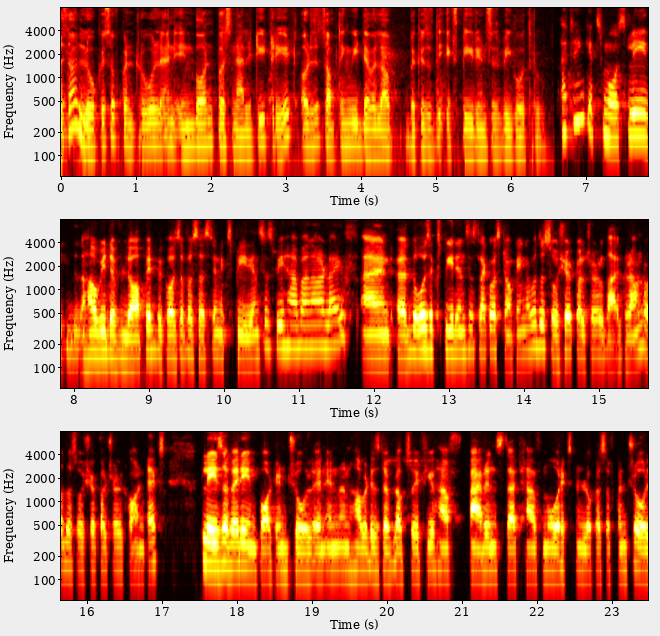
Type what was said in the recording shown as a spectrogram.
is our locus of control an inborn personality trait or is it something we develop because of the experiences we go through i think it's mostly how we develop it because of a certain experiences we have in our life and uh, those experiences like i was talking about the socio-cultural background or the socio-cultural context plays a very important role in, in, in, how it is developed. So if you have parents that have more extended locus of control,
